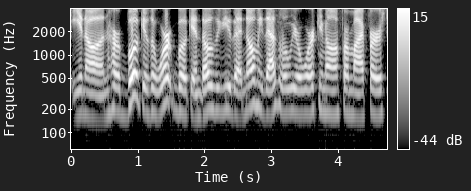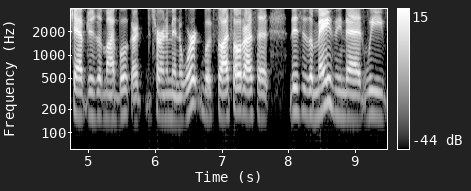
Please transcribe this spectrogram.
you know, and her book is a workbook. And those of you that know me, that's what we were working on for my first chapters of my book, are to turn them into workbooks. So I told her, I said, this is amazing that we've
